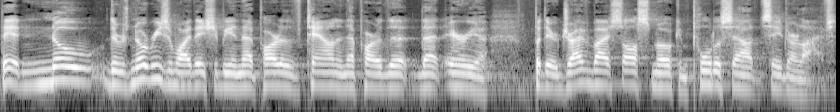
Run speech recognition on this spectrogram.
They had no, there was no reason why they should be in that part of town and that part of the, that area. But they were driving by, saw smoke, and pulled us out and saved our lives.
